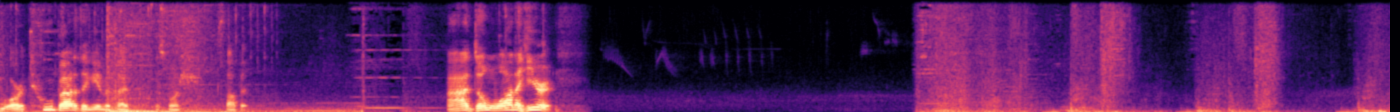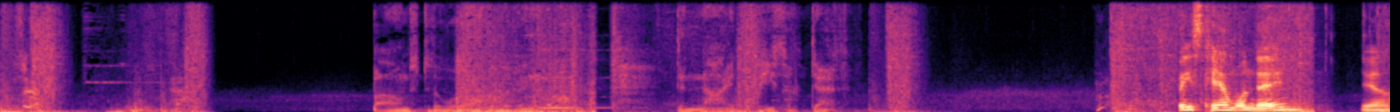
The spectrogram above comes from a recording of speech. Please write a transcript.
You are too bad at the game to type this much. Stop it. I don't want to hear it. bound to the world of the living, the of death. Face cam one day? Yeah.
